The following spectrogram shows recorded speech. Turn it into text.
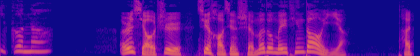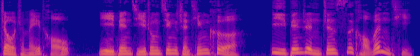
一个呢？而小智却好像什么都没听到一样，他皱着眉头，一边集中精神听课，一边认真思考问题。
